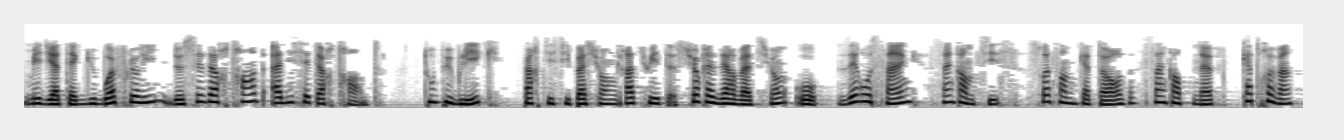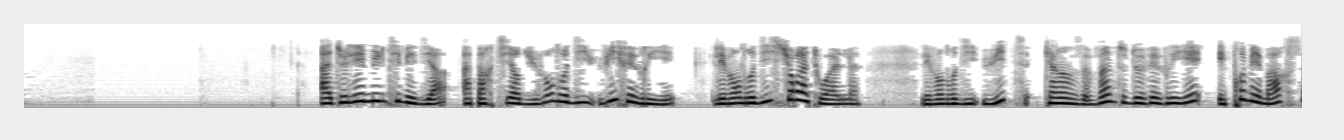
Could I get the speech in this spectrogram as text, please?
médiathèque du Bois Fleuri de 16h30 à 17h30. Tout public, participation gratuite sur réservation au 05 56 74 59 80. Atelier multimédia à partir du vendredi 8 février, les vendredis sur la toile. Les vendredis 8, 15, 22 février et 1er mars,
